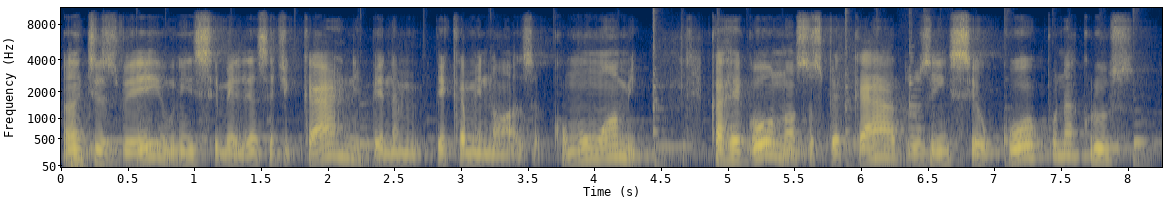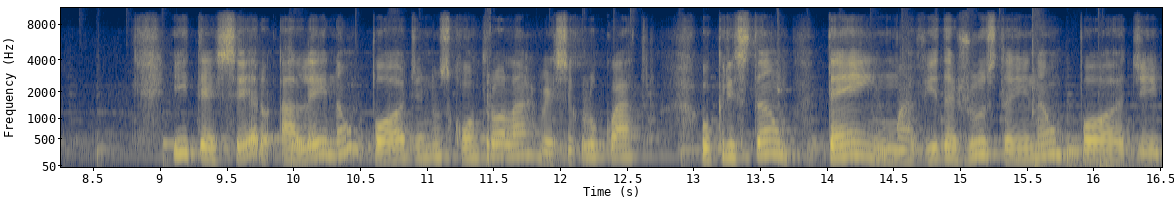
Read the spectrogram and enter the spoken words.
Antes veio em semelhança de carne pecaminosa, como um homem carregou nossos pecados em seu corpo na cruz. E terceiro, a lei não pode nos controlar. Versículo 4. O cristão tem uma vida justa e não pode,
